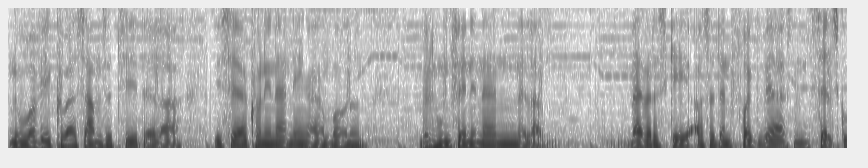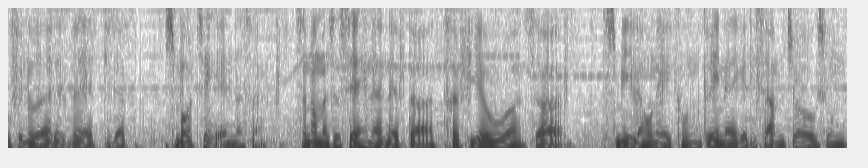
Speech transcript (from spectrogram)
nu hvor vi ikke kunne være sammen så tit, eller vi ser kun hinanden en gang om måneden, vil hun finde hinanden, eller hvad vil der ske? Og så den frygt ved at sådan selv skulle finde ud af det, ved at de der små ting ændrer sig. Så når man så ser hinanden efter 3-4 uger, så smiler hun ikke, hun griner ikke af de samme jokes, hun,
